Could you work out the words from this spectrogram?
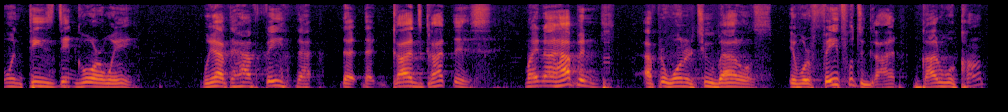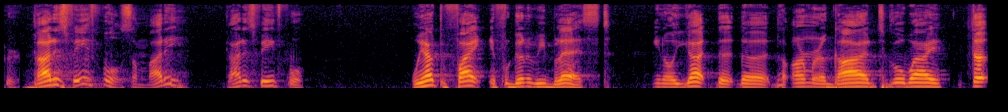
when things didn't go our way. We have to have faith that, that, that God's got this. Might not happen after one or two battles. If we're faithful to God, God will conquer. God is faithful, somebody. God is faithful. We have to fight if we're going to be blessed. You know, you got the, the, the armor of God to go by. The,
